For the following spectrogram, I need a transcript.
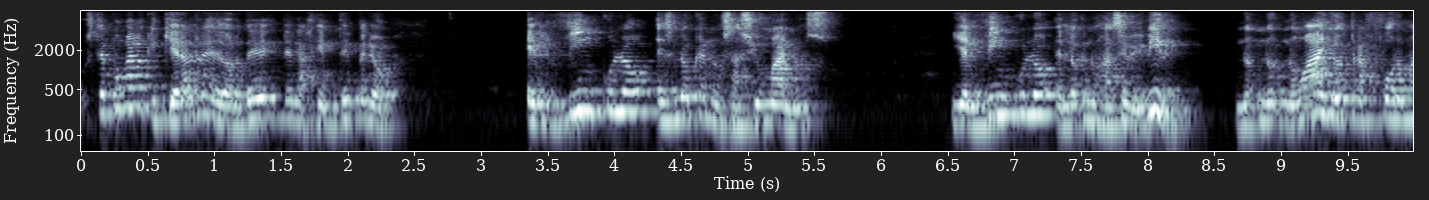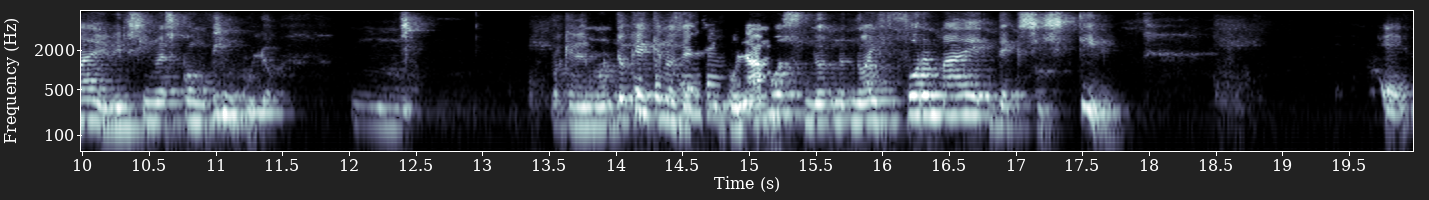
usted ponga lo que quiera alrededor de, de la gente, pero el vínculo es lo que nos hace humanos y el vínculo es lo que nos hace vivir. No, no, no hay otra forma de vivir si no es con vínculo. Mm, porque en el momento que, que nos desvinculamos, no, no, hay forma de, de existir. Eh,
